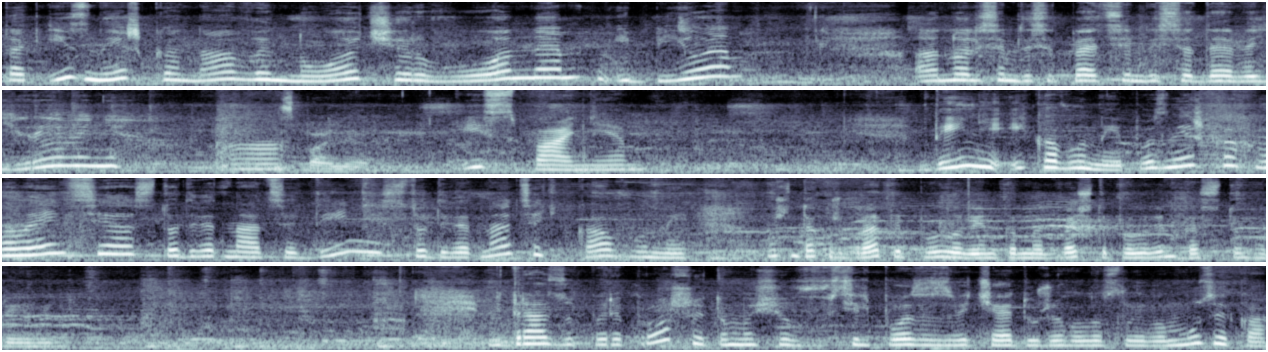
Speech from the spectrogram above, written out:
Так, і знижка на вино червоне і біле 0,75-79 гривень. Іспанія. Іспанія. Дині і кавуни. По знижках Валенсія 119 дині, 119 кавуни. Можна також брати половинками. Бачите, половинка 100 гривень. Відразу перепрошую, тому що в сільпо зазвичай дуже голослива музика.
